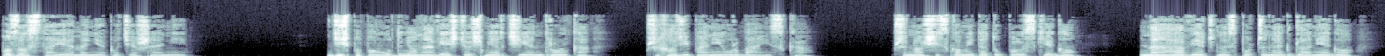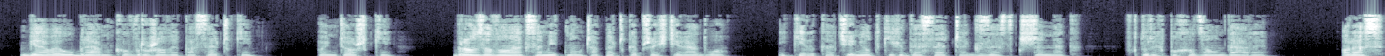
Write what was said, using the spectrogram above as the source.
pozostajemy niepocieszeni. Dziś po południu na wieść o śmierci Jędrulka przychodzi pani Urbańska. Przynosi z Komitetu Polskiego na wieczny spoczynek dla niego białe ubranko w różowe paseczki, pończoszki, brązową aksamitną czapeczkę prześcieradło i kilka cieniutkich deseczek ze skrzynek w których pochodzą dary, oraz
